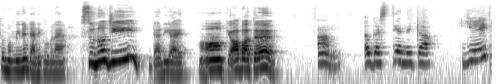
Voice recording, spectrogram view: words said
तो मम्मी ने डैडी को बुलाया सुनो जी डैडी आए। हाँ क्या बात है? um, अगस्त्य ने कहा ये एक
